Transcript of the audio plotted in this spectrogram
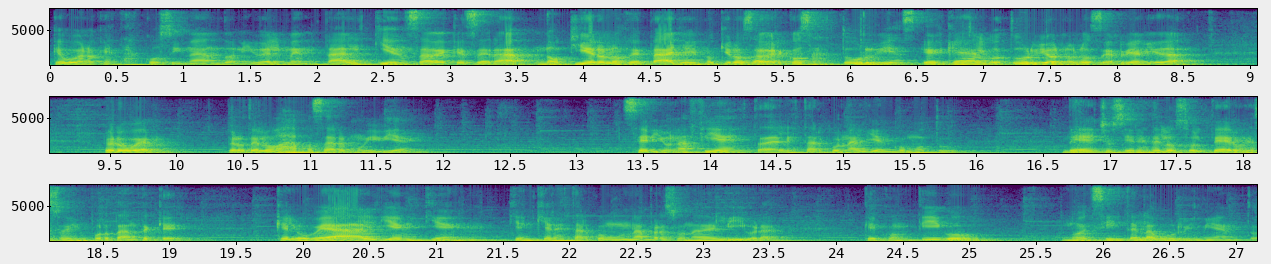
que, bueno, que estás cocinando a nivel mental, quién sabe qué será. No quiero los detalles, no quiero saber cosas turbias, es que es algo turbio, no lo sé en realidad. Pero bueno, pero te lo vas a pasar muy bien. Sería una fiesta el estar con alguien como tú. De hecho, si eres de los solteros, eso es importante que, que lo vea alguien quien, quien quiera estar con una persona de Libra, que contigo no existe el aburrimiento,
